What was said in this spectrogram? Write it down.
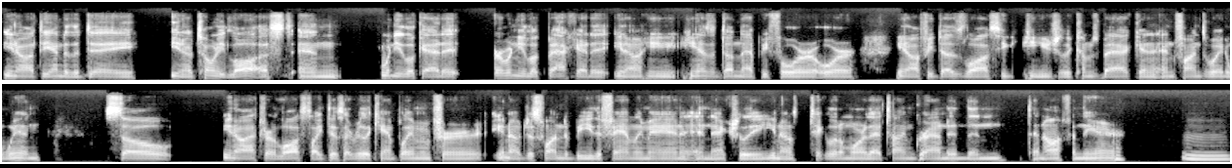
you know at the end of the day you know tony lost and when you look at it or when you look back at it you know he he hasn't done that before or you know if he does lose, he, he usually comes back and, and finds a way to win so you know after a loss like this i really can't blame him for you know just wanting to be the family man and actually you know take a little more of that time grounded than than off in the air Hmm.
